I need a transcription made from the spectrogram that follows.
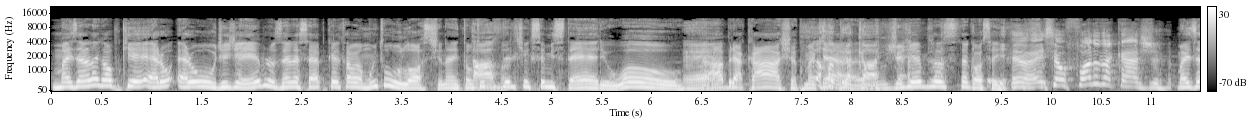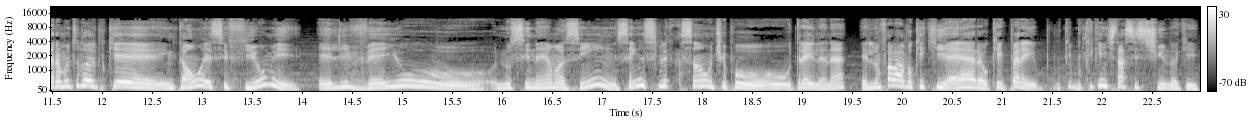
Mas era legal, porque era, o- era o J.J. Abrams, né? Nessa época ele tava muito Lost, né? Então Tava. tudo dele tinha que ser mistério. Uou! É. Abre a caixa, como é que é? Abre a caixa. O J.J. Abrams é esse negócio aí. É, esse é o fora da caixa. Mas era muito doido, porque então esse filme, ele veio no cinema assim, sem explicação, tipo o trailer, né? Ele não falava o que que era, o que, peraí, o que, o que a gente tá assistindo aqui?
